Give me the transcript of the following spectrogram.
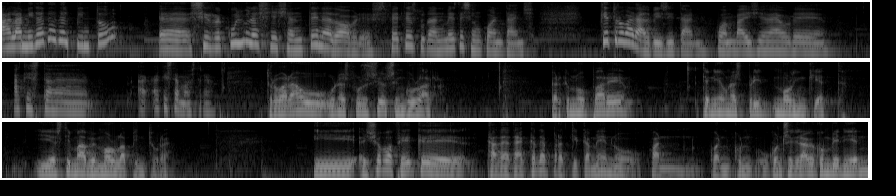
A la mirada del pintor eh, s'hi recull una seixantena d'obres fetes durant més de 50 anys. Què trobarà el visitant quan vagi a veure aquesta, aquesta mostra? Trobarà una exposició singular, perquè el meu pare tenia un esperit molt inquiet i estimava molt la pintura. I això va fer que cada dècada, pràcticament, o quan, quan, ho considerava convenient,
